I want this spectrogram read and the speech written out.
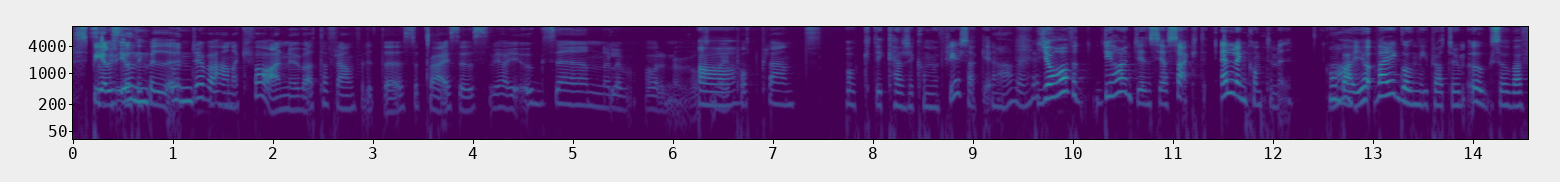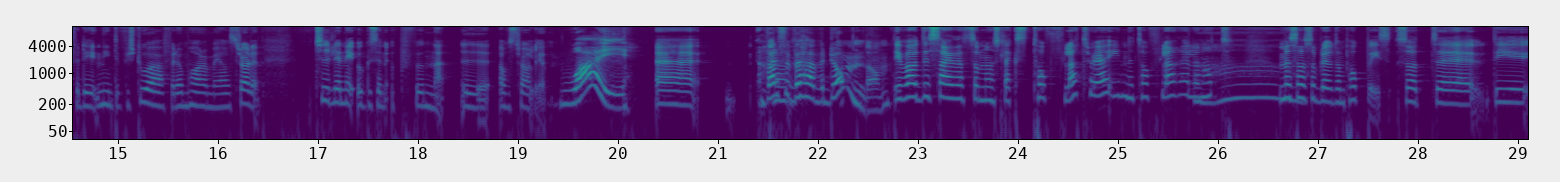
Spelstrategier. Så undrar vad han har kvar nu att ta fram för lite surprises. Vi har ju Uggsen eller vad det nu var som Ja. var i Potplant. Och det kanske kommer fler saker. Ja? Jag har, det har inte ens jag sagt. Ellen kom till mig. Hon Ah. bara, ja, varje gång ni pratar om Uggs och varför det, ni inte förstår varför de har dem i Australien. Tydligen är Uggsen uppfunna i Australien. Why? Eh, Varför ja, behöver de dem? Det var designat som någon slags toffla tror jag, innetoffla eller något. Aha. Men sen så blev de poppis. Så att eh, det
